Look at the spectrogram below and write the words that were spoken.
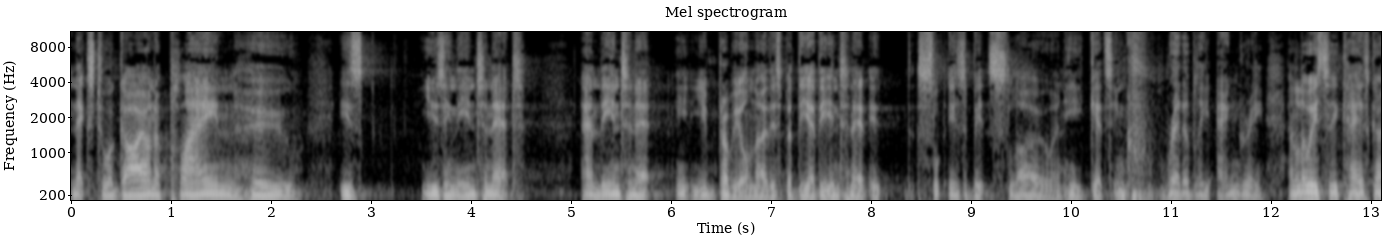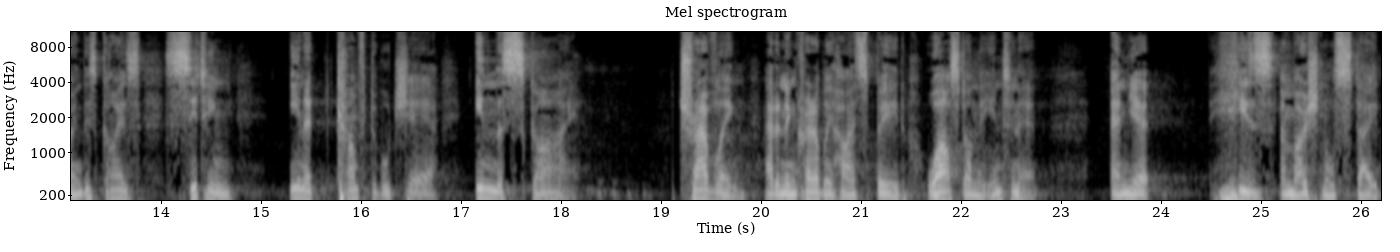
next to a guy on a plane who is using the internet, and the internet, you probably all know this, but the, yeah, the internet is a bit slow, and he gets incredibly angry. And Louis C.K. is going, This guy's sitting in a comfortable chair in the sky, traveling at an incredibly high speed whilst on the internet, and yet his emotional state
